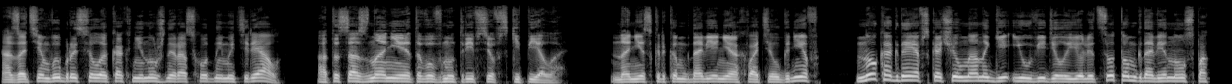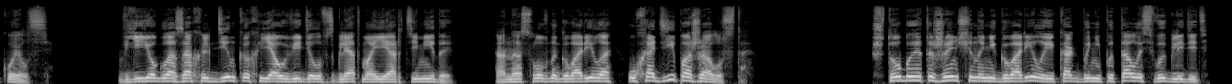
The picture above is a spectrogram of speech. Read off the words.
а затем выбросила как ненужный расходный материал. От осознания этого внутри все вскипело. На несколько мгновений охватил гнев, но когда я вскочил на ноги и увидел ее лицо, то мгновенно успокоился. В ее глазах-льдинках я увидел взгляд моей Артемиды. Она словно говорила «Уходи, пожалуйста». Что бы эта женщина ни говорила и как бы ни пыталась выглядеть,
